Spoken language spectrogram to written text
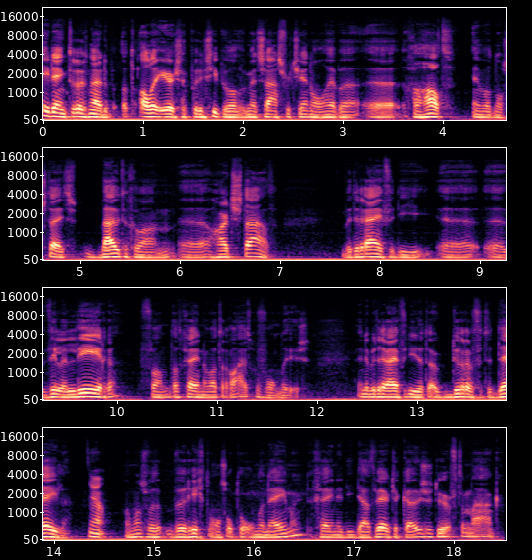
ik denk terug naar de, het allereerste principe wat we met SaaS for Channel hebben uh, gehad. En wat nog steeds buitengewoon uh, hard staat. Bedrijven die uh, willen leren van datgene wat er al uitgevonden is. En de bedrijven die dat ook durven te delen. Ja. We, we richten ons op de ondernemer. Degene die daadwerkelijk de keuzes durft te maken.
